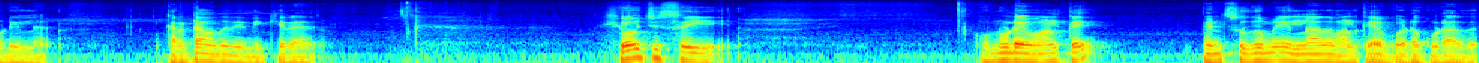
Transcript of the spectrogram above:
முடியல. கரெக்டாக வந்து நீ நிற்கிற யோசிச்சு செய். உன்னுடைய வாழ்க்கை பெண் சுகமே இல்லாத வாழ்க்கையாக போயிடக்கூடாது.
